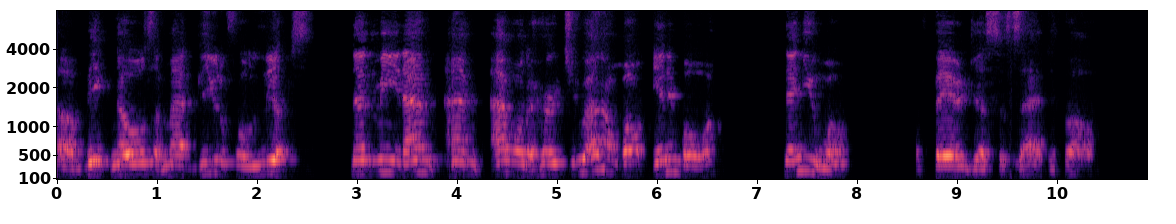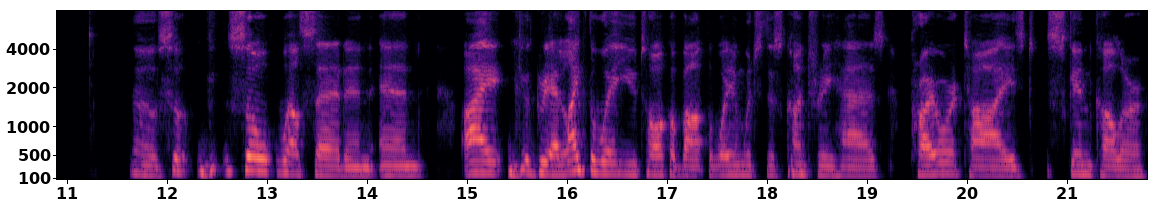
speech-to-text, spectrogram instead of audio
uh, big nose or my beautiful lips doesn't mean I'm I'm I want to hurt you. I don't want any more than you want. A fair and just society for all. No, so so well said, and and I agree. I like the way you talk about the way in which this country has prioritized skin color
